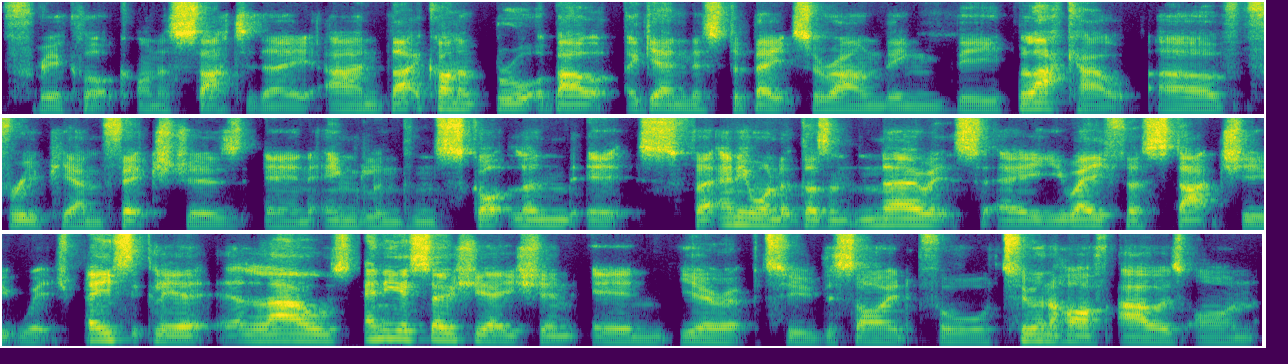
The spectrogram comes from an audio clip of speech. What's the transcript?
three o'clock on a Saturday. And that kind of brought about, again, this debate surrounding the blackout of 3 p.m. fixtures in England and Scotland. It's for anyone that doesn't know, it's a UEFA statute which basically uh, allows any association in Europe to decide for two and a half hours on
